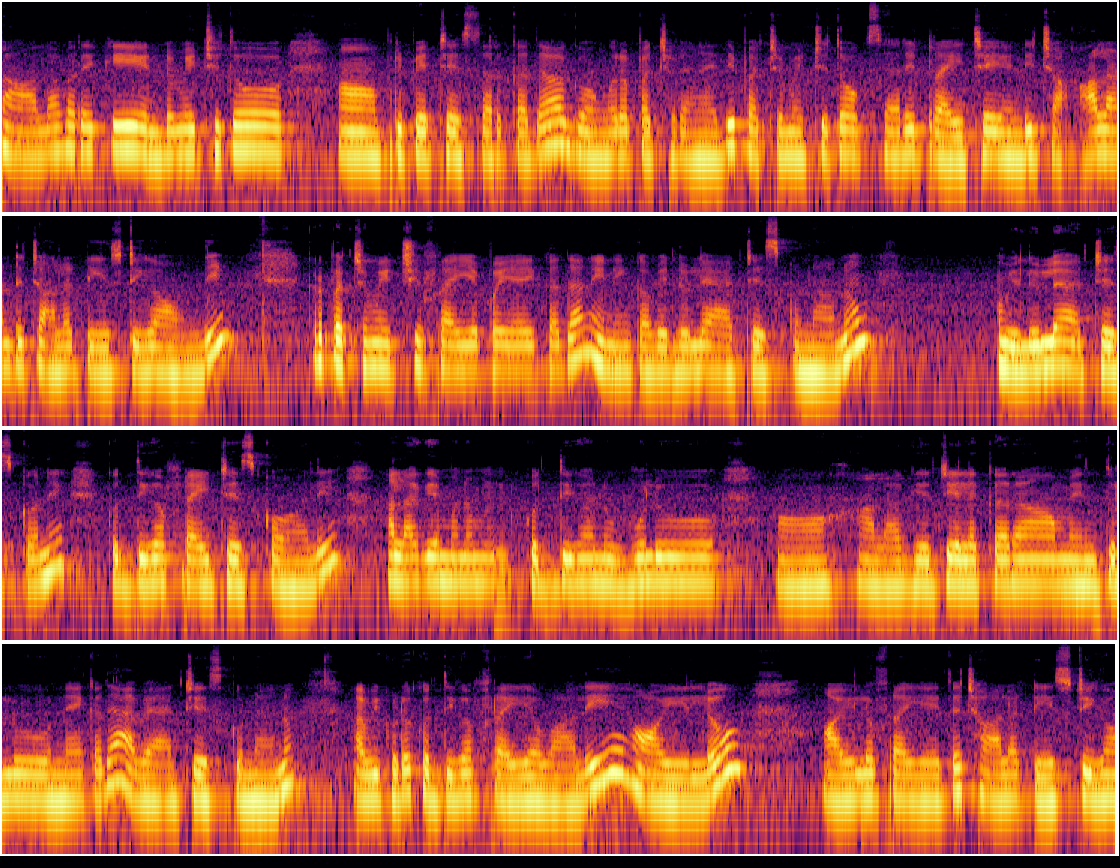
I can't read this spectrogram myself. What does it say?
చాలా వరకు ఎండుమిర్చితో ప్రిపేర్ చేస్తారు కదా. గోంగూర పచ్చడి అనేది పచ్చిమిర్చితో ఒకసారి ట్రై చేయండి. చాలా అంటే చాలా టేస్టీగా ఉంది. ఇక్కడ పచ్చిమిర్చి ఫ్రై అయిపోయాయి కదా. నేను ఇంకా వెల్లుల్లి యాడ్ చేసుకున్నాను. వెల్లుల్లి యాడ్ చేసుకొని కొద్దిగా ఫ్రై చేసుకోవాలి. అలాగే మనం కొద్దిగా నువ్వులు అలాగే జీలకర్ర మెంతులు ఉన్నాయి కదా అవి యాడ్ చేసుకున్నాను. అవి కూడా కొద్దిగా ఫ్రై అవ్వాలి ఆయిల్లో. ఆయిల్లో ఫ్రై అయితే చాలా టేస్టీగా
